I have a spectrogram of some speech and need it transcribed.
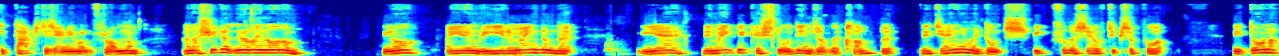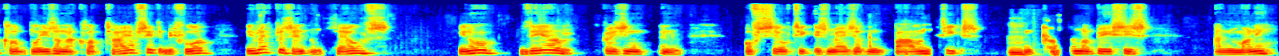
detached as anyone from them, and I shouldn't really know them, you know. You, you remind them that, yeah, they might be custodians of the club, but they genuinely don't speak for the Celtic support. They don a club blazer and a club tie. I've said it before. They represent themselves. You know, their vision and of Celtic is measured in balance sheets mm. and customer bases and money.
